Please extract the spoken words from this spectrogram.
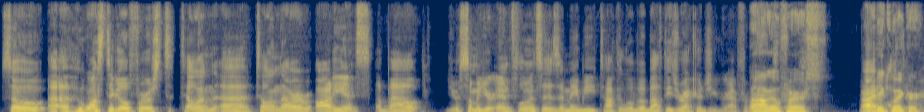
So, uh, who wants to go first, telling uh, telling our audience about your, some of your influences and maybe talk a little bit about these records you grabbed from? I'll go first. All I'll be quicker.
